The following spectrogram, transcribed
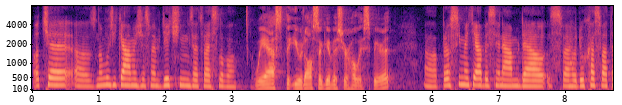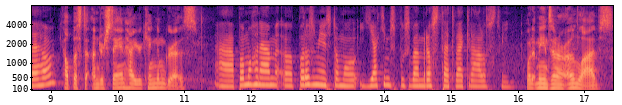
Otče, eh, znovu říkáme, že jsme vděční za tvé slovo. We ask that you would also give us your Holy Spirit. Eh, Prosíme tě, aby si nám dal svého Ducha Svatého Help us to understand how your kingdom grows, a pomohl nám eh, porozumět tomu, jakým způsobem roste tvé království. what it means in our own lives,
